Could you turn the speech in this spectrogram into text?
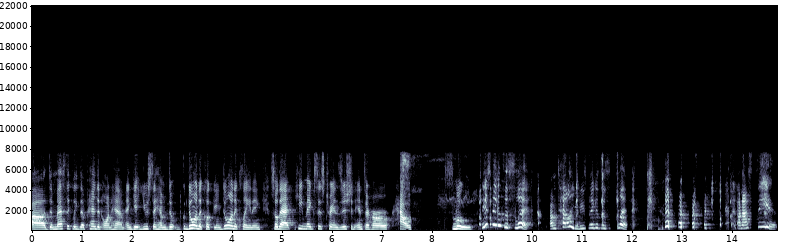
uh, domestically dependent on him and get used to him do, doing the cooking, doing the cleaning, so that he makes his transition into her house smooth. These niggas are slick. I'm telling you, these niggas are slick. and I see it.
